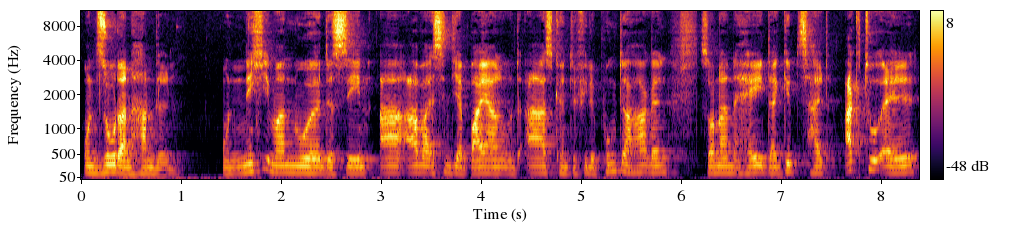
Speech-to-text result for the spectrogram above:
und so dann handeln. Und nicht immer nur das sehen, ah, aber es sind ja Bayern und ah, es könnte viele Punkte hageln, sondern hey, da gibt es halt aktuell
